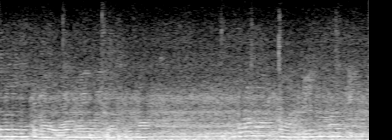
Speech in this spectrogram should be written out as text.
お願いいたします。このまは電話に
